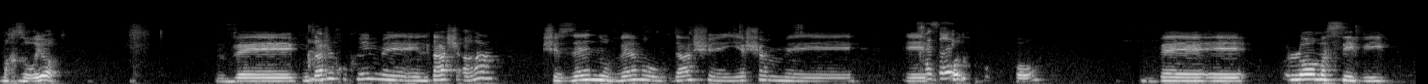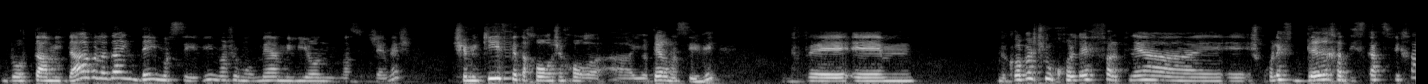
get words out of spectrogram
מחזוריות. וקבוצה של חוקרים העלתה השערה שזה נובע מהעובדה שיש שם. עוד חור, ולא מסיבי באותה מידה, אבל עדיין די מסיבי, משהו כמו 100 מיליון מסות שמש, שמקיף את החור השחור היותר מסיבי, ו, אה, וכל פעם שהוא חולף על פני ה... שהוא חולף דרך הדיסקת ספיחה,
